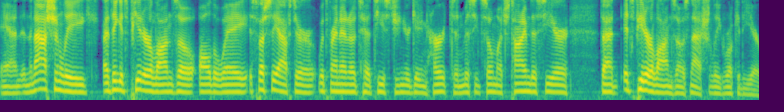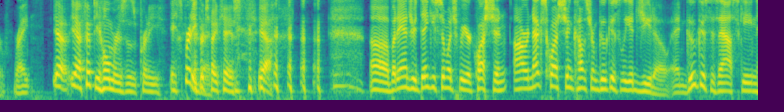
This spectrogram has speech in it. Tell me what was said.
And in the National League, I think it's Peter Alonso all the way, especially after with Fernando Tatis Jr. getting hurt and missing so much time this year, that it's Peter Alonso's National League Rookie of the Year, right? Yeah, yeah, 50 homers is a pretty it's pretty good. tight case. Yeah. uh, but Andrew, thank you so much for your question. Our next question comes from Gukas Liagito, and Gukas is asking,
